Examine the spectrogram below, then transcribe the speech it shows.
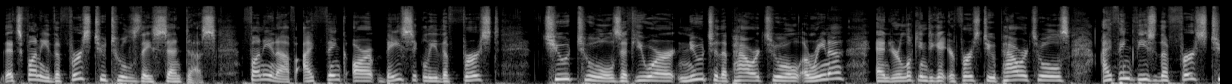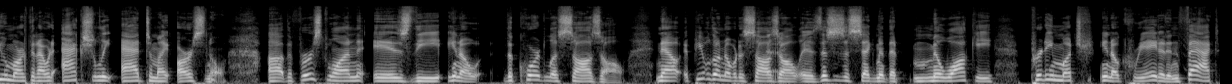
it's funny, the first two tools they sent us, funny enough, I think are basically the first two tools. If you are new to the power tool arena and you're looking to get your first two power tools, I think these are the first two, Mark, that I would actually add to my arsenal. Uh, the first one is the, you know, the cordless Sawzall. Now, if people don't know what a Sawzall is, this is a segment that Milwaukee pretty much, you know, created. In fact,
